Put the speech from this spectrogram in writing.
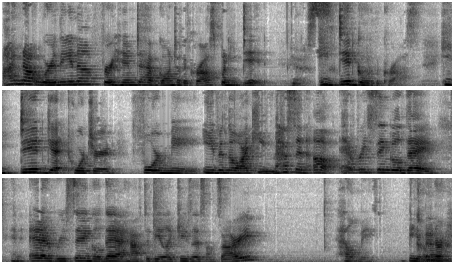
I'm not worthy enough for him to have gone to the cross, but he did. Yes. He did go to the cross. He did get tortured for me, even though I keep mm. messing up every single day. And every single day I have to be like, Jesus, I'm sorry. Help me be a Come better on.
